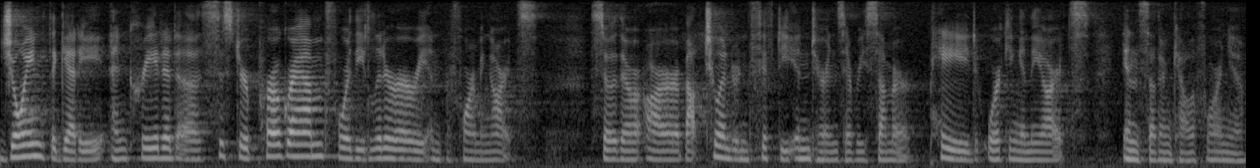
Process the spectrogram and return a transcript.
joined the Getty and created a sister program for the literary and performing arts. So there are about 250 interns every summer paid working in the arts in Southern California.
